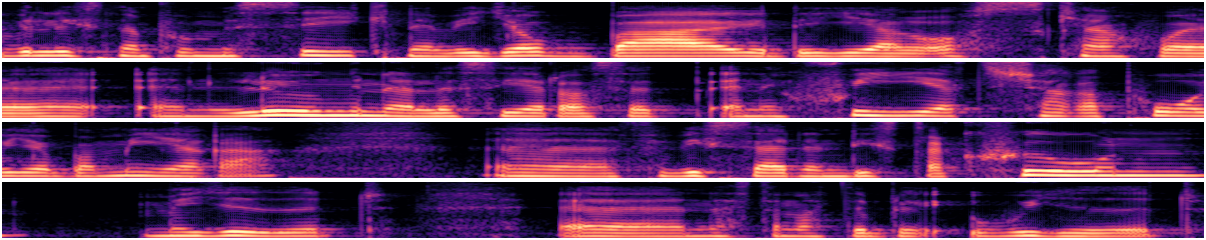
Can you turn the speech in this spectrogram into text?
Vi lyssnar på musik när vi jobbar, det ger oss kanske en lugn eller så ger det oss ett energi att köra på och jobba mera. För vissa är det en distraktion med ljud, nästan att det blir oljud.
